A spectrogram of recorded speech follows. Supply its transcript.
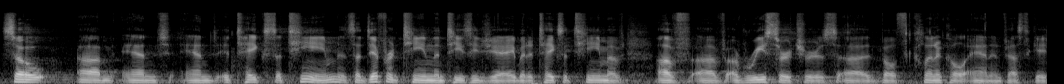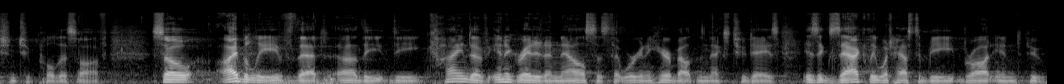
So, um, and, and it takes a team, it's a different team than TCGA, but it takes a team of, of, of, of researchers, uh, both clinical and investigation, to pull this off. So I believe that uh, the, the kind of integrated analysis that we're going to hear about in the next two days is exactly what has to be brought into,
